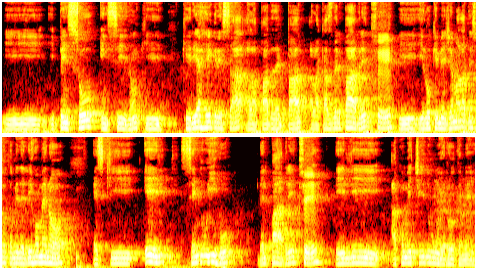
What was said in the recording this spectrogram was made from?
y, y pensó en sí, ¿no? Que quería regresar a la, padre del pa- a la casa del padre. Sim. Y, y lo que me llama la atención también del hijo menor es que él, siendo hijo del padre, Sim. ele ha cometido um erro também.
